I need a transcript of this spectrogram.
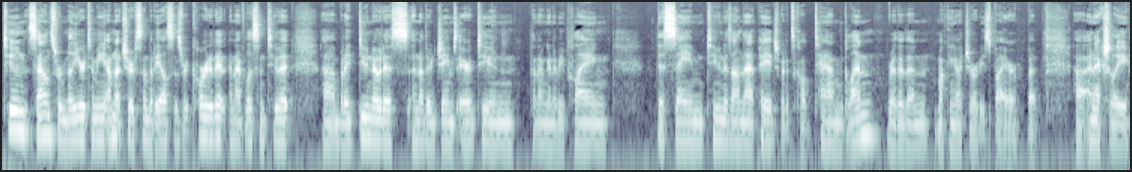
tune sounds familiar to me. I'm not sure if somebody else has recorded it and I've listened to it, um, but I do notice another James Aird tune that I'm going to be playing the same tune is on that page, but it's called Tam Glen rather than Mucking Out Geordie's Byre. But uh, and actually,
